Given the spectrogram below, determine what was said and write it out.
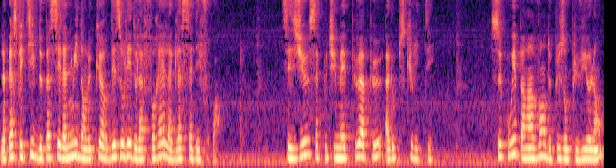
La perspective de passer la nuit dans le cœur désolé de la forêt la glaçait d'effroi. Ses yeux s'accoutumaient peu à peu à l'obscurité. Secouées par un vent de plus en plus violent,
